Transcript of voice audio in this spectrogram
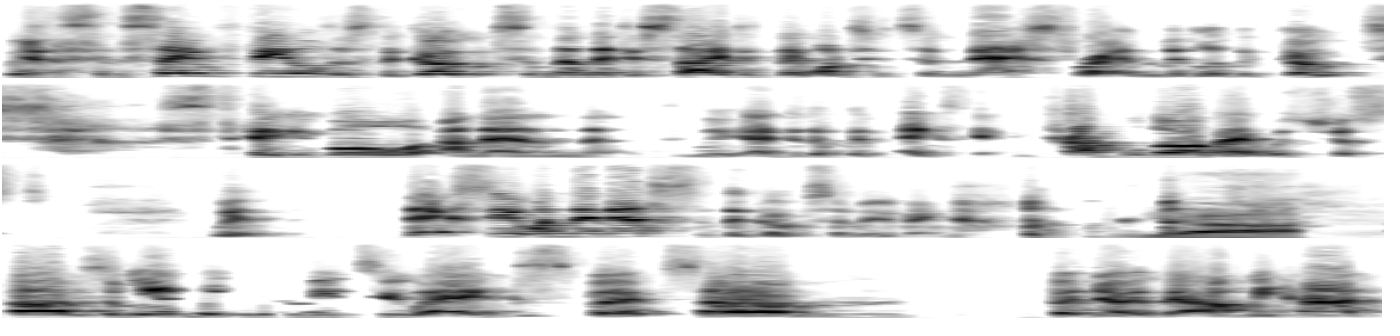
we had the same field as the goats, and then they decided they wanted to nest right in the middle of the goats stable, and then we ended up with eggs getting trampled on. It was just with next year when they nest, the goats are moving. Yeah. Um, so we ended up with only two eggs, but um, but no, that and we had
